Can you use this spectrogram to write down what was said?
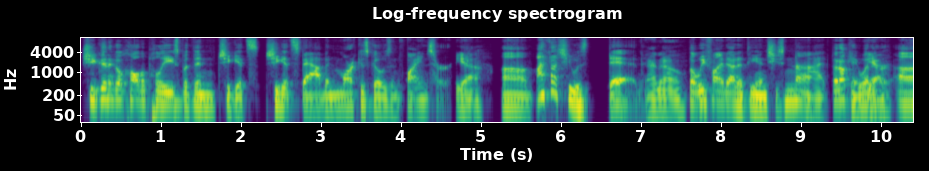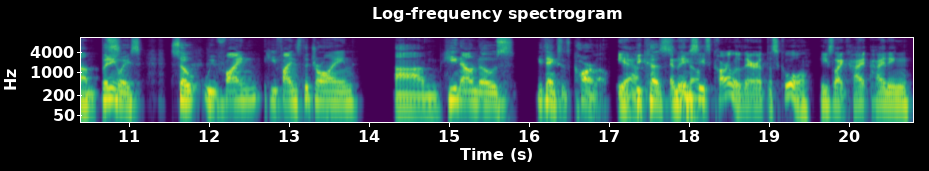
She's gonna go call the police, but then she gets she gets stabbed, and Marcus goes and finds her. yeah, Um, I thought she was dead, I know. but we find out at the end she's not. But okay, whatever. Um, but anyways, so we find he finds the drawing. Um, he now knows. He thinks it's Carlo Yeah, because and then he know, sees Carlo there at the school. He's like hi- hiding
